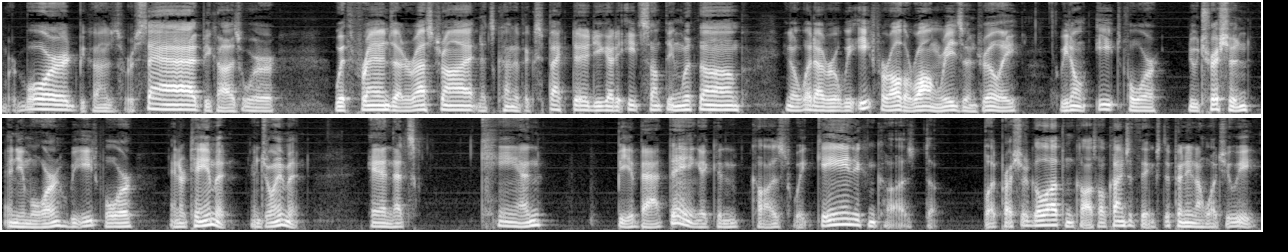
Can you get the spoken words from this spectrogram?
we're bored, because we're sad, because we're with friends at a restaurant and it's kind of expected. You got to eat something with them, you know, whatever. We eat for all the wrong reasons, really. We don't eat for nutrition anymore. We eat for entertainment, enjoyment. And that's can be a bad thing. It can cause weight gain, it can cause the blood pressure to go up and cause all kinds of things depending on what you eat.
